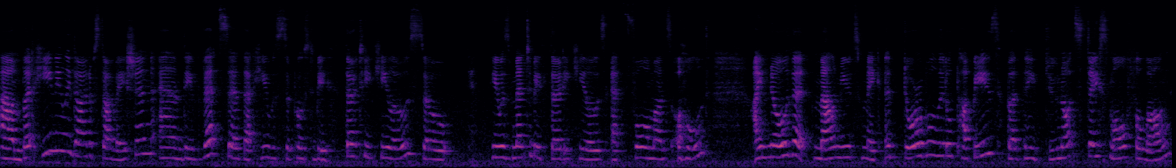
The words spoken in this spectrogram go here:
Um, but he nearly died of starvation and the vet said that he was supposed to be 30 kilos so he was meant to be 30 kilos at four months old. I know that Malamutes make adorable little puppies but they do not stay small for long.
